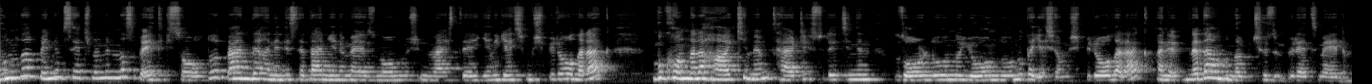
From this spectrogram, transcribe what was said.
Bunda benim seçmemin nasıl bir etkisi oldu? Ben de hani liseden yeni mezun olmuş, üniversiteye yeni geçmiş biri olarak bu konulara hakimim. Tercih sürecinin zorluğunu, yoğunluğunu da yaşamış biri olarak hani neden buna bir çözüm üretmeyelim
